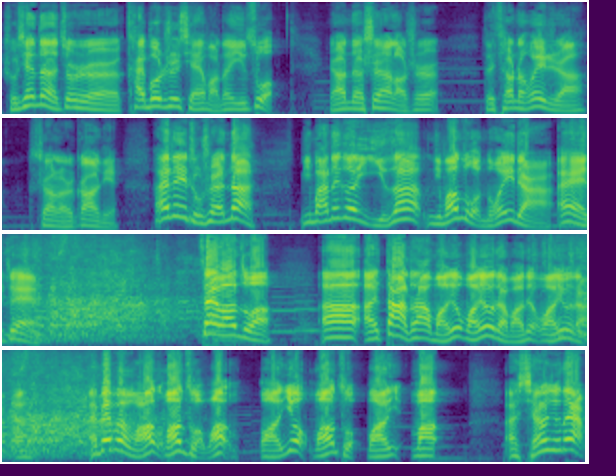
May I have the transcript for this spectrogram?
首先呢，就是开播之前往那一坐，然后呢，摄像老师得调整位置啊。摄像老师告诉你，哎，那主持人呢？你把那个椅子你往左挪一点，哎，对，再往左，啊，哎，大了大，往右往右点，往右往右点，哎，哎，别别，往往左往往右往左往往，哎，行就那样，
